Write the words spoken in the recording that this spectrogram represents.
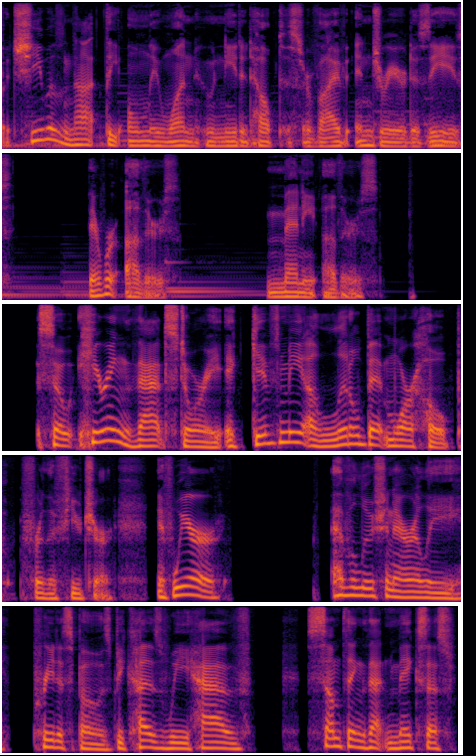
But she was not the only one who needed help to survive injury or disease. There were others many others. So, hearing that story, it gives me a little bit more hope for the future. If we are evolutionarily predisposed because we have something that makes us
